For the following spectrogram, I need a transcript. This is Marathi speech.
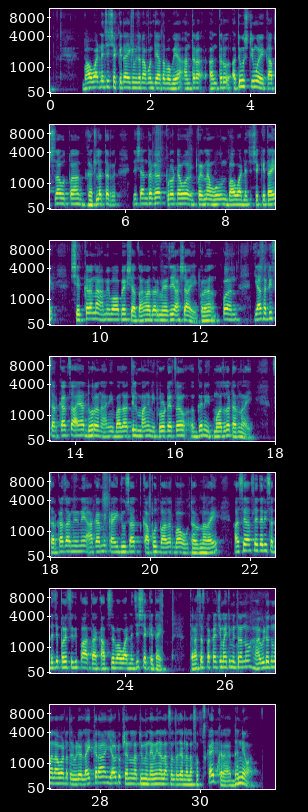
भाव वाढण्याची शक्यता आहे की मित्रांनो आपण ते आता बघूया. अंतर अंतर अतिवृष्टीमुळे कापसाचा उत्पादन घटलं तर देशांतर्गत पुरवठ्यावर परिणाम होऊन भाव वाढण्याची शक्यता आहे. शेतकऱ्यांना हमीभावापेक्षा चांगला दर मिळण्याची आशा आहे. पण पण यासाठी सरकारचं आयात धोरण आणि बाजारातील मागणी पुरवठ्याचं गणित महत्त्वाचं ठरणार आहे. सरकारचा निर्णय आगामी काही दिवसात कापूस बाजारभाव ठरवणार आहे. असे असले तरी सध्याची परिस्थिती पाहता कापसाचे भाव वाढण्याची शक्यता आहे. तर अशाच प्रकारची माहिती मित्रांनो हा व्हिडिओ तुम्हाला आवडला तर व्हिडिओ लाईक करा. या यूट्यूब चॅनलला तुम्ही नवीन आला असाल तर चॅनलला सबस्क्राईब करा. धन्यवाद.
